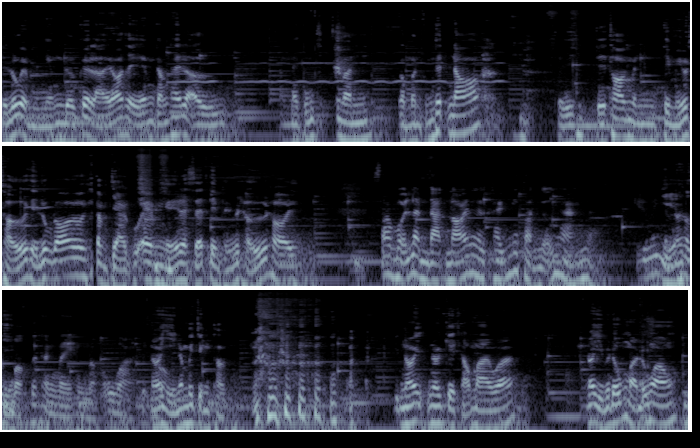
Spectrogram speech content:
thì lúc em nhận được cái lời đó thì em cảm thấy là ừ thằng này cũng thích mình và mình cũng thích nó. Thì thì thôi mình tìm hiểu thử. Thì lúc đó tâm trạng của em nghĩ là sẽ tìm hiểu thử thôi. Sao mỗi lần đạt nói là khánh toàn ngỡ ngàng nhỉ kiểu gì Nói nó chuyện. mật với thằng này thằng nọ hoài nói gì nó mới chân thật nói nói kia thảo mai quá nói gì mới đúng mà đúng không Ừ.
